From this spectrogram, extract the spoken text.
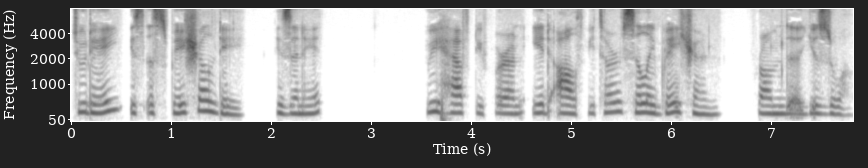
Today is a special day, isn't it? We have different Eid al-Fitr celebration from the usual.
